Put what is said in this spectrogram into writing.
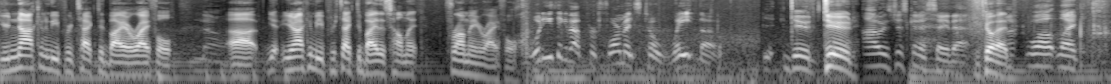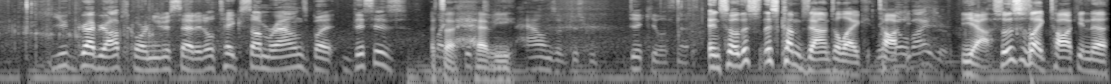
you're not going to be protected by a rifle. No. Uh, you're not going to be protected by this helmet from a rifle. What do you think about performance to weight though? Dude, Dude, I was just gonna say that. go ahead. Uh, well, like, you grab your ops core and you just said it'll take some rounds, but this is That's like a heavy- pounds of just ridiculousness. And so this this comes down to like talking. no. Yeah. So this is like talking to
